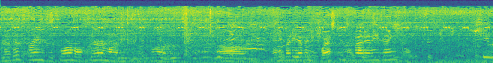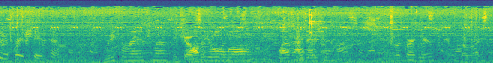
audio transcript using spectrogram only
So this brings the formal ceremony to a close. Um, anybody have any questions about anything? She would appreciate that. Leaf arrangement, ovule uh, classification. Look right here. Go right. Thank you.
